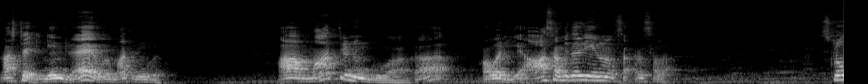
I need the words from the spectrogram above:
ಅಷ್ಟೇ ಇನ್ನೇನಿಲ್ಲ ಒಂದು ಮಾತ್ರೆ ನುಂಗಬೇಕು ಆ ಮಾತ್ರೆ ನುಂಗುವಾಗ ಅವರಿಗೆ ಆ ಸಮಯದಲ್ಲಿ ಏನೂ ಅನ್ಸ ಅನಿಸಲ್ಲ ಸ್ಲೋ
